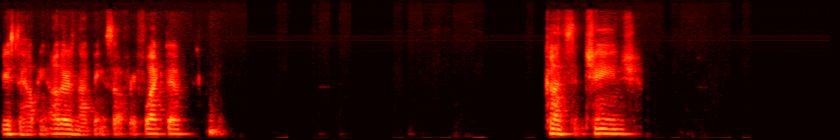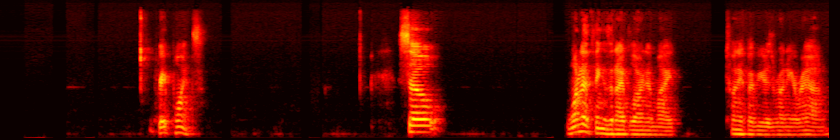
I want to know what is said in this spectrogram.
used to helping others, not being self-reflective. Constant change. Great points. So one of the things that I've learned in my 25 years running around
